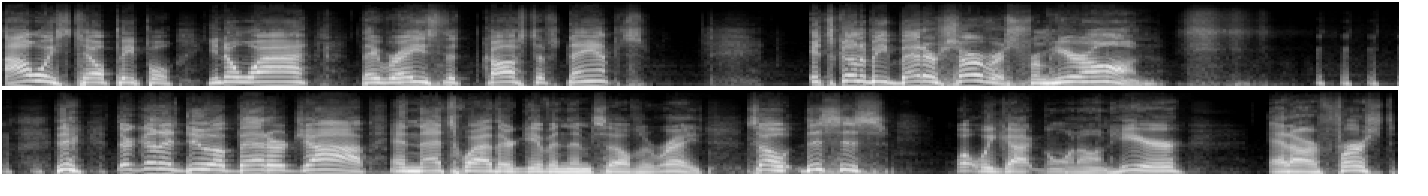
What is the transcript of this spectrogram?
I always tell people, you know why they raise the cost of stamps? It's going to be better service from here on. they're they're going to do a better job, and that's why they're giving themselves a raise. So this is what we got going on here at our first.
